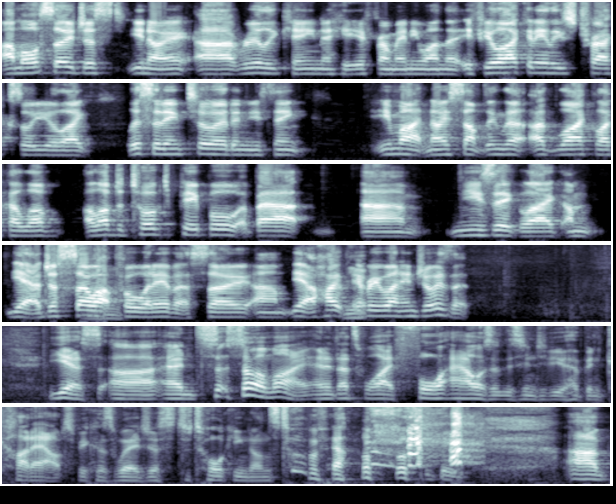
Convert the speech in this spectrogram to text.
I'm also just, you know, uh, really keen to hear from anyone that if you like any of these tracks or you're like listening to it and you think, you might know something that I'd like. Like I love, I love to talk to people about um, music. Like I'm, yeah, just so up for whatever. So um, yeah, I hope Yep. everyone enjoys it. Yes, uh, and so, so am I, and that's why four hours of this interview have been cut out because we're just talking nonstop about all sorts of things. Um,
